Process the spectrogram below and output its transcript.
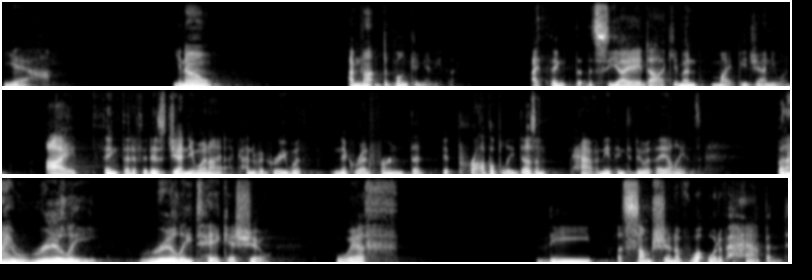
Yeah. You know, I'm not debunking anything. I think that the CIA document might be genuine. I think that if it is genuine, I, I kind of agree with Nick Redfern that it probably doesn't have anything to do with aliens. But I really, really take issue with the assumption of what would have happened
